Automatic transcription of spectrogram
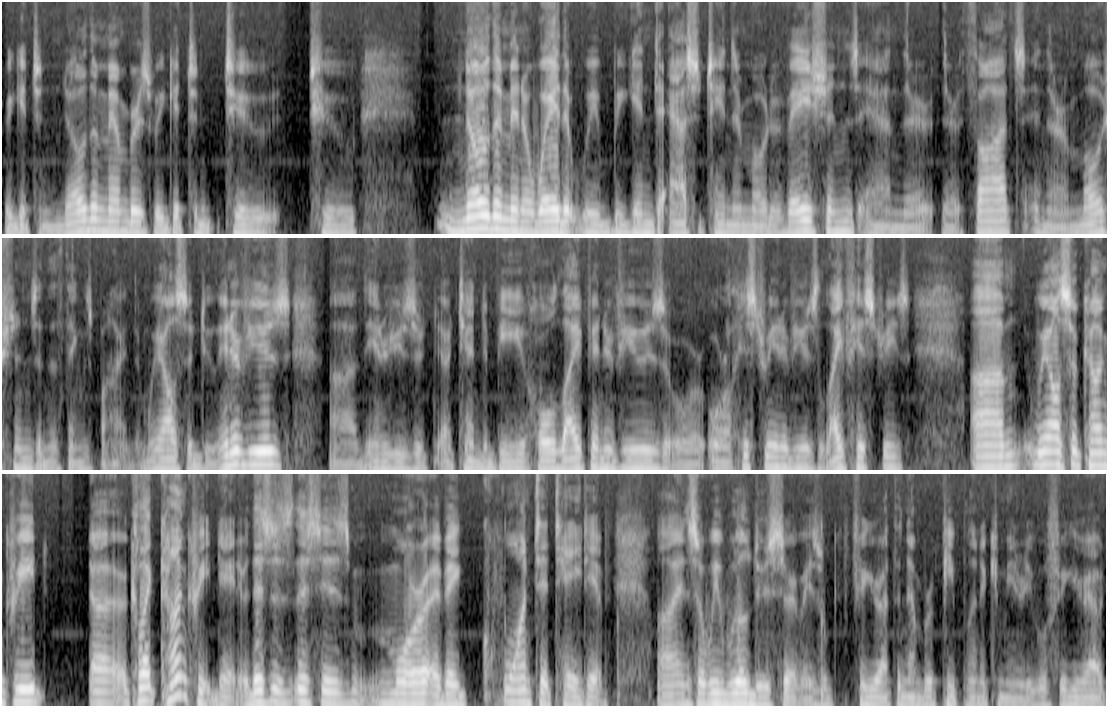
We get to know the members. We get to to to know them in a way that we begin to ascertain their motivations and their, their thoughts and their emotions and the things behind them. We also do interviews. Uh, the interviews are, are, tend to be whole life interviews or oral history interviews, life histories. Um, we also concrete uh, collect concrete data. This is this is more of a quantitative, uh, and so we will do surveys. We'll figure out the number of people in a community. We'll figure out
